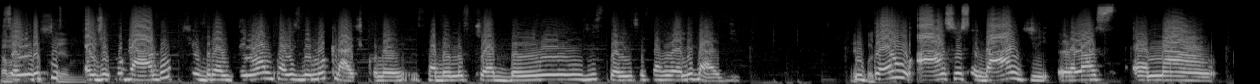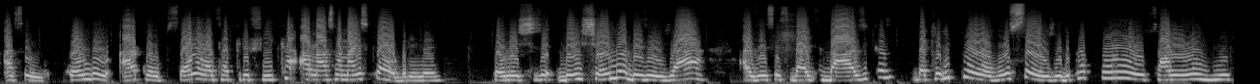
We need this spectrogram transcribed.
sendo que é divulgado que o Brasil é um país democrático, né? E sabemos que é bem distante essa realidade. É, então, a sociedade, ela é na, assim, quando há corrupção, ela sacrifica a massa mais pobre, né? Então, deixando a desejar as necessidades básicas daquele povo, ou seja, educação, saúde,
